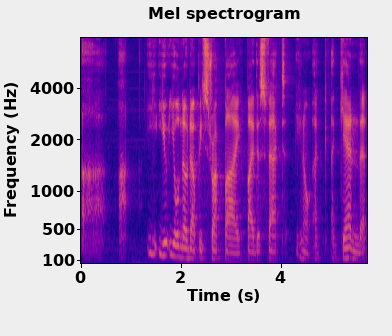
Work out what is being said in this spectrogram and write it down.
uh, uh, you you'll no doubt be struck by by this fact, you know, again that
